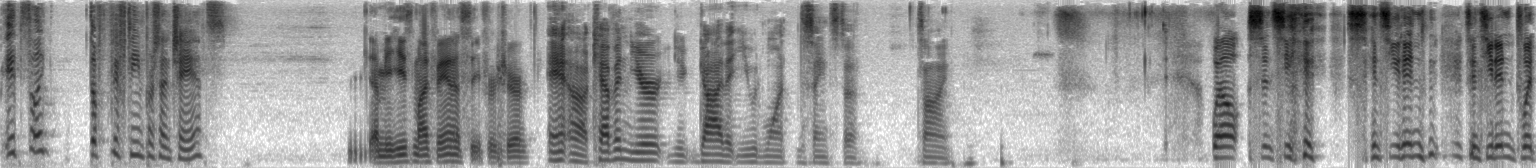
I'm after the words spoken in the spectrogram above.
it's like the 15% chance. I mean, he's my fantasy for sure. And uh, Kevin, you're your guy that you would want the Saints to sign. Well, since you since you didn't since you didn't put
